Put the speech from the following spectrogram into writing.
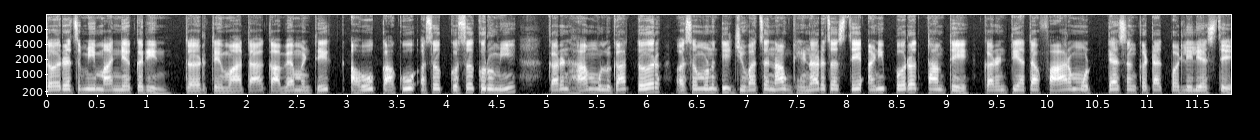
तरच मी मान्य करीन. तर तेव्हा आता काव्या म्हणते अहो काकू असं कसं करू मी? कारण हा मुलगा तर असं म्हणून ती जीवाचं नाव घेणारच असते आणि परत थांबते कारण ती आता फार मोठ्या संकटात पडलेली असते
